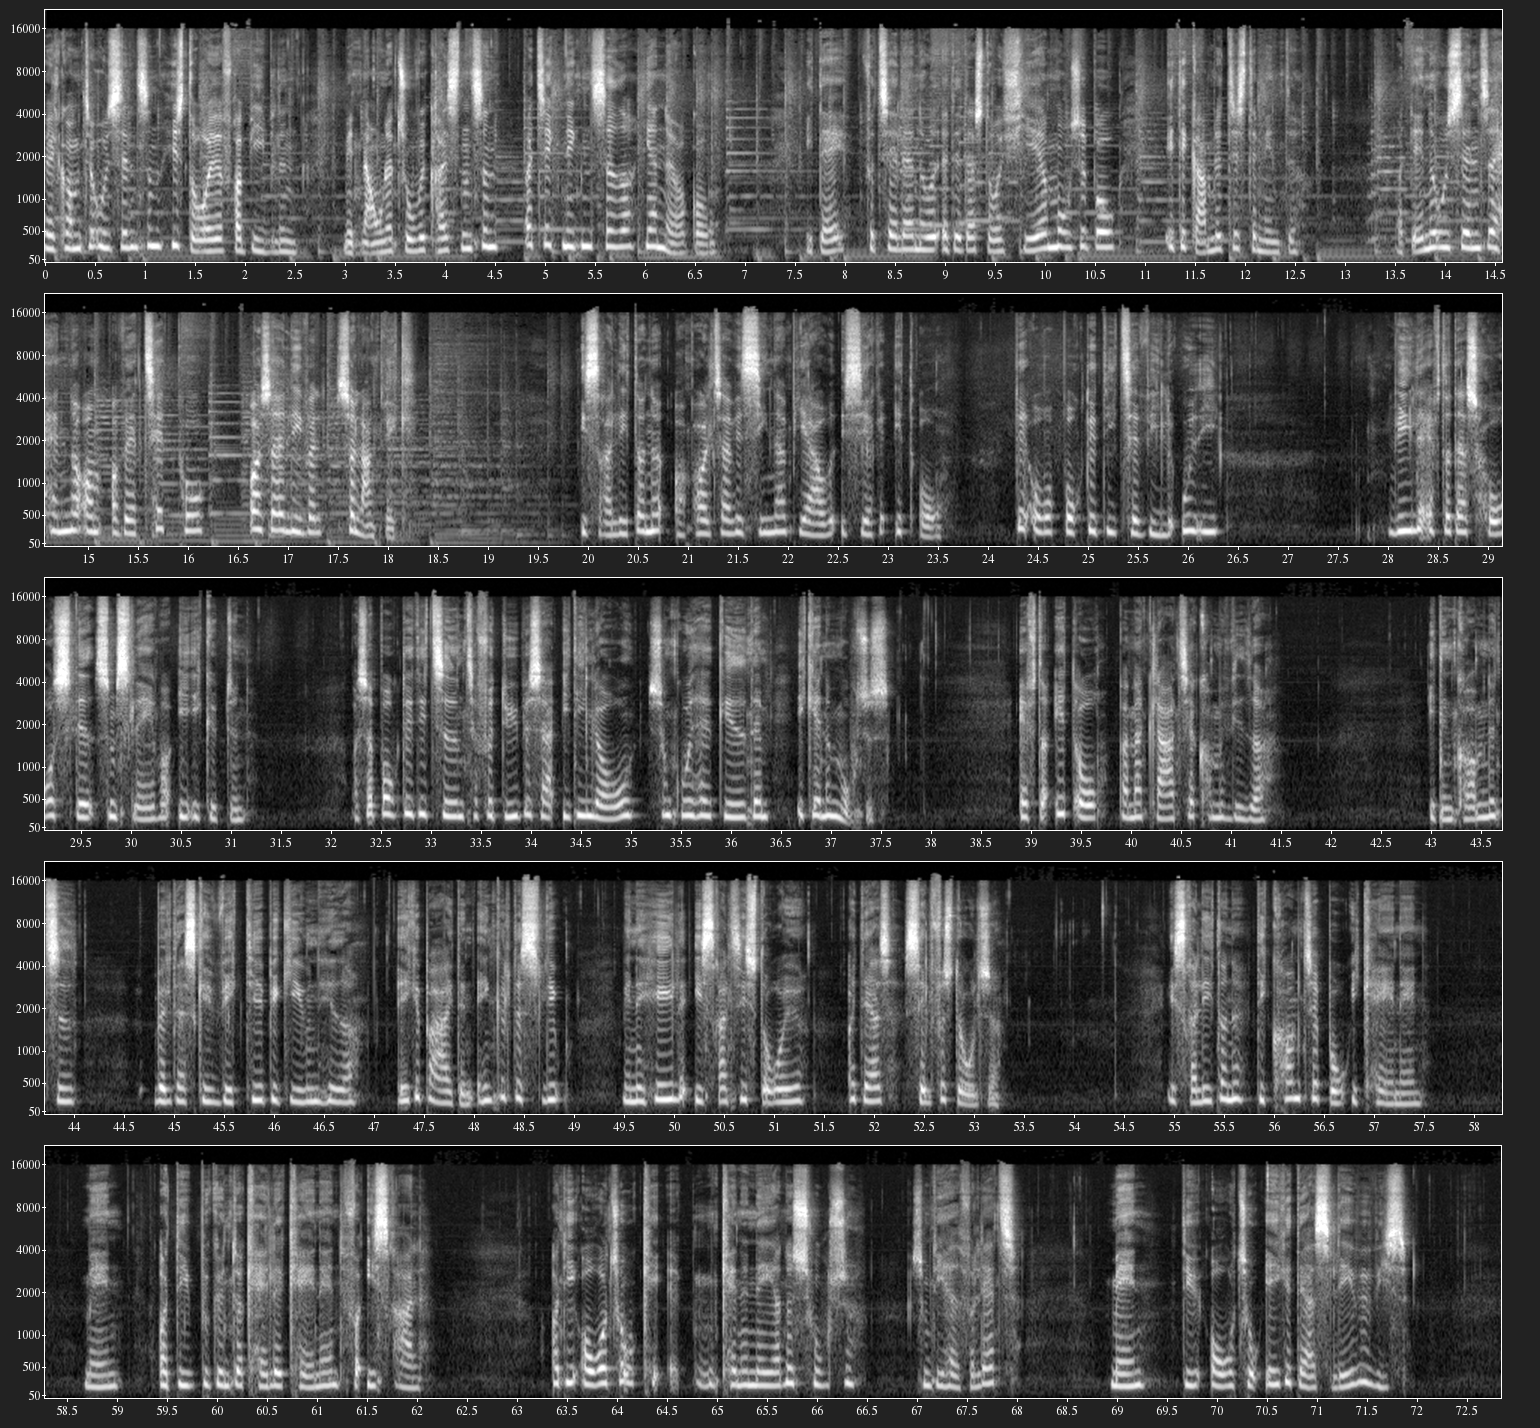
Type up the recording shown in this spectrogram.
Velkommen til udsendelsen Historie fra Bibelen. Mit navn er Tove Christensen, og teknikken sidder Jan Nørgaard. I dag fortæller jeg noget af det, der står i 4. Mosebog i det gamle testamente. Og denne udsendelse handler om at være tæt på, og så alligevel så langt væk. Israelitterne opholdt sig ved Sinai-bjerget i cirka et år. Det år brugte de til at hvile ud i, hvile efter deres hårde slid som slaver i Ægypten. Og så brugte de tiden til at fordybe sig i de love, som Gud havde givet dem igennem Moses. Efter et år var man klar til at komme videre. I den kommende tid vil der ske vigtige begivenheder, ikke bare i den enkeltes liv, men i hele Israels historie og i deres selvforståelse. Israelitterne de kom til at bo i Kanaan, men og de begyndte at kalde Kanaan for Israel. Og de overtog kananæernes huse, som de havde forladt, men de overtog ikke deres levevis,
